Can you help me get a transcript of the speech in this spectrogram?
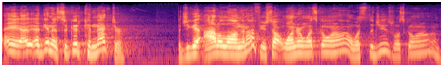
Hey, again, it's a good connector. But you get idle long enough, you start wondering what's going on. What's the juice? What's going on?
